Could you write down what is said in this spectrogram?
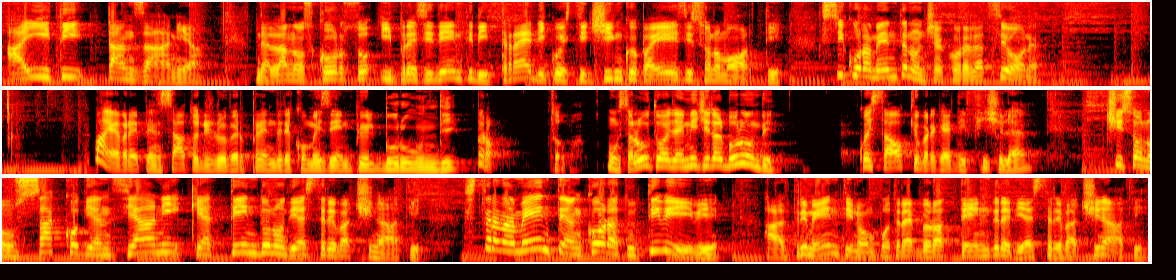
Haiti, Tanzania. Dall'anno scorso i presidenti di tre di questi 5 paesi sono morti. Sicuramente non c'è correlazione. Mai avrei pensato di dover prendere come esempio il Burundi, però, insomma, un saluto agli amici dal Burundi. Questa occhio perché è difficile. Eh? Ci sono un sacco di anziani che attendono di essere vaccinati. Stranamente ancora tutti vivi, altrimenti non potrebbero attendere di essere vaccinati.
